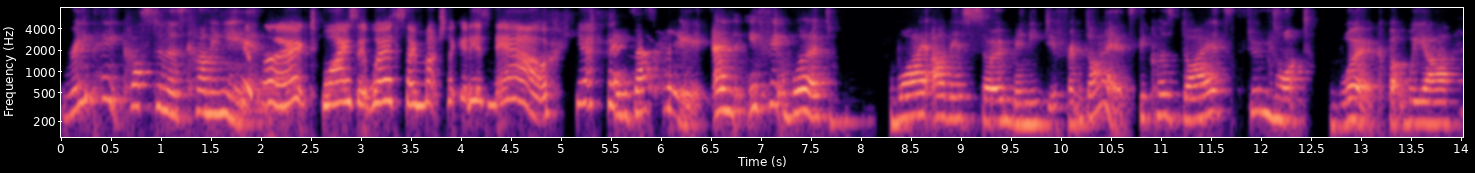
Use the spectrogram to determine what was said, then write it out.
repeat customers coming in. It worked. Why is it worth so much like it is now? Yeah. Exactly. And if it worked, why are there so many different diets? Because diets do not work, but we are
